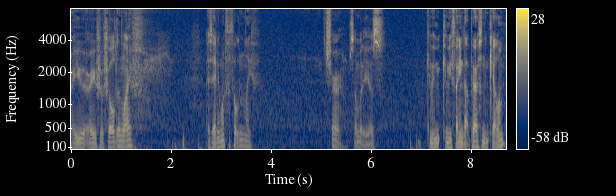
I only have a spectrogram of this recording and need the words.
are you are you fulfilled in life? Is anyone fulfilled in life? Sure, somebody is. Can we can we find that person and kill him?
